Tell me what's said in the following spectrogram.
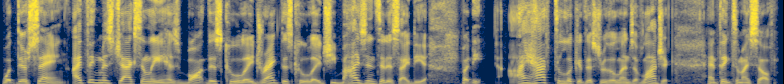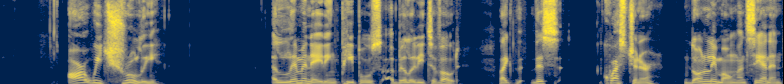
what they're saying. I think Miss Jackson Lee has bought this Kool Aid, drank this Kool Aid. She buys into this idea. But I have to look at this through the lens of logic and think to myself, are we truly eliminating people's ability to vote? Like this questioner, Don Lemon on CNN,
